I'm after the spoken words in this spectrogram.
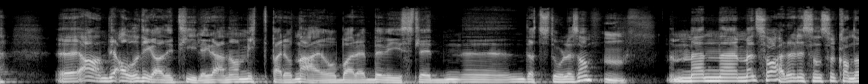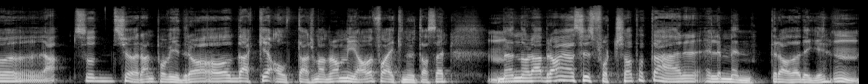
uh, ja, de, Alle digga de tidlige greiene, og midtperioden er jo bare beviselig uh, dødsstol, liksom. Men, eh, men så er det liksom, så kan du Ja, så kjører han på videre. Og det er ikke alt der som er bra. Mye av det får jeg ikke noe ut av selv. Men når det er bra, jeg syns fortsatt at det er elementer av det jeg digger.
